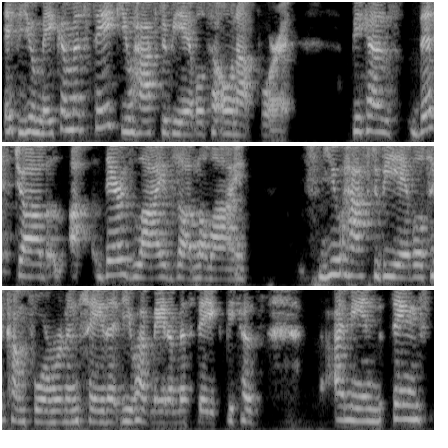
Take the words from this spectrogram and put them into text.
If you make a mistake, you have to be able to own up for it because this job, uh, there's lives on the line. You have to be able to come forward and say that you have made a mistake because I mean, things,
